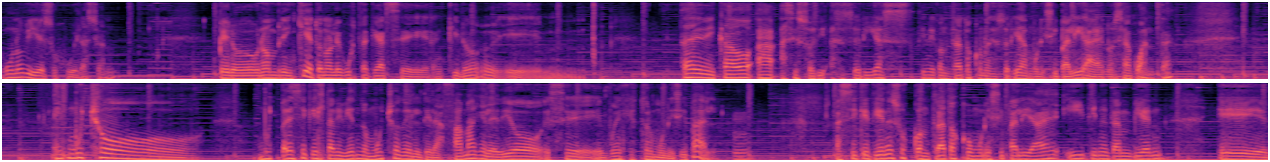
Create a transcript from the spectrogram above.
Uno vive su jubilación, pero un hombre inquieto, no le gusta quedarse tranquilo. Eh, está dedicado a asesorías, tiene contratos con asesorías municipalidades, no sé a cuántas. Es mucho, parece que él está viviendo mucho del, de la fama que le dio ese buen gestor municipal. Mm. Así que tiene sus contratos con municipalidades y tiene también, eh,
